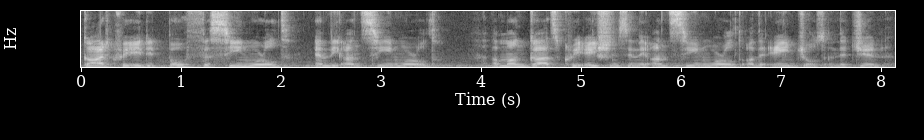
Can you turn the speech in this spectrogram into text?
God created both the seen world and the unseen world. Among God's creations in the unseen world are the angels and the jinn.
